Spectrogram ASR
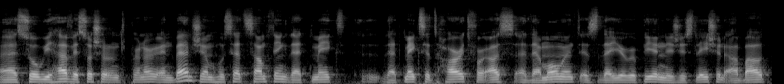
uh, so we have a social entrepreneur in Belgium who said something that makes that makes it hard for us at the moment is the European legislation about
